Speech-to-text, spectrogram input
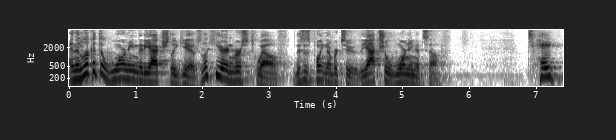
And then look at the warning that he actually gives. Look here in verse 12. This is point number two, the actual warning itself. Take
